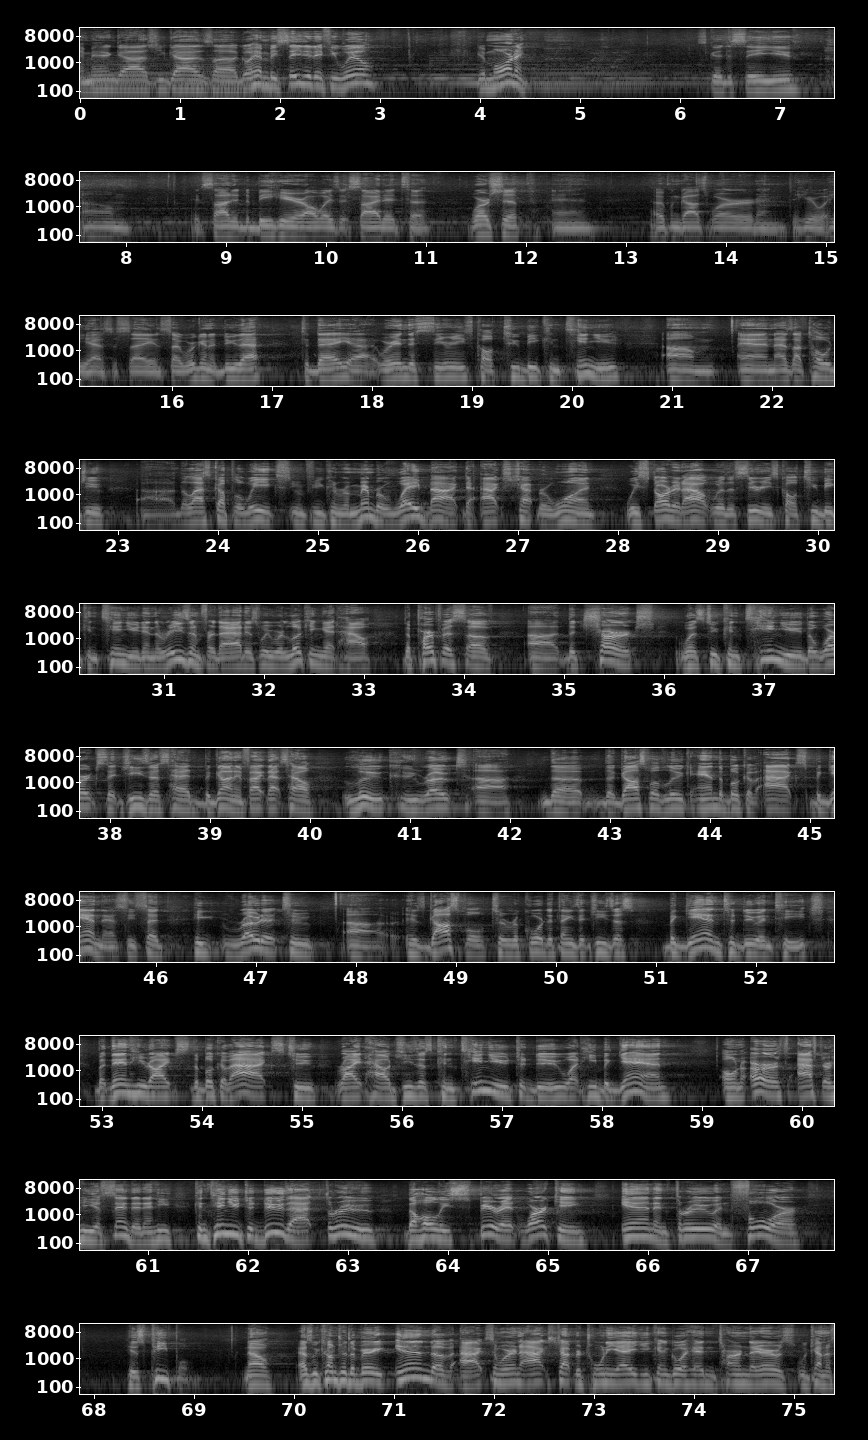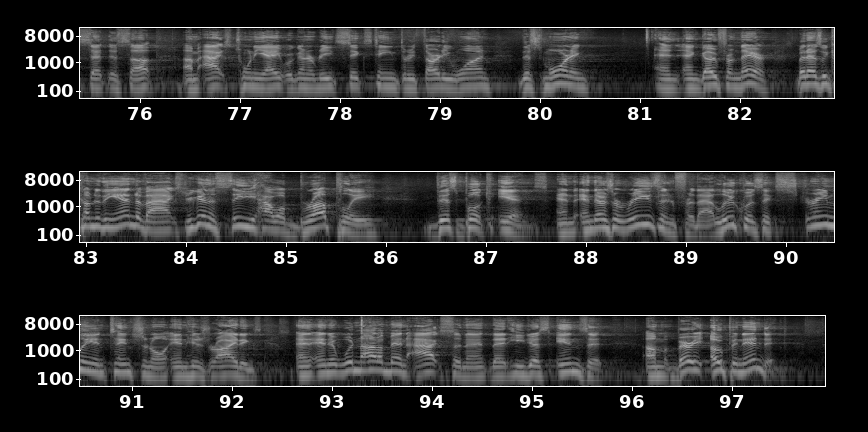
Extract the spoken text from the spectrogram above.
Amen, guys. You guys uh, go ahead and be seated if you will. Good morning. It's good to see you. Um, excited to be here, always excited to worship and open God's Word and to hear what He has to say. And so we're going to do that today. Uh, we're in this series called To Be Continued. Um, and as I've told you uh, the last couple of weeks, if you can remember way back to Acts chapter 1, we started out with a series called To Be Continued. And the reason for that is we were looking at how the purpose of uh, the church was to continue the works that Jesus had begun. In fact, that's how Luke, who wrote uh, the, the Gospel of Luke and the book of Acts, began this. He said he wrote it to uh, his gospel to record the things that Jesus began to do and teach. But then he writes the book of Acts to write how Jesus continued to do what he began on earth after he ascended. And he continued to do that through the Holy Spirit working in and through and for his people. Now, as we come to the very end of Acts, and we're in Acts chapter 28, you can go ahead and turn there as we kind of set this up. Um, Acts 28, we're going to read 16 through 31 this morning and, and go from there. But as we come to the end of Acts, you're going to see how abruptly this book ends. And, and there's a reason for that. Luke was extremely intentional in his writings, and, and it would not have been accident that he just ends it um, very open ended.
